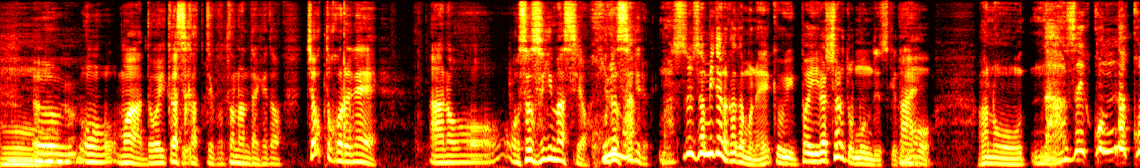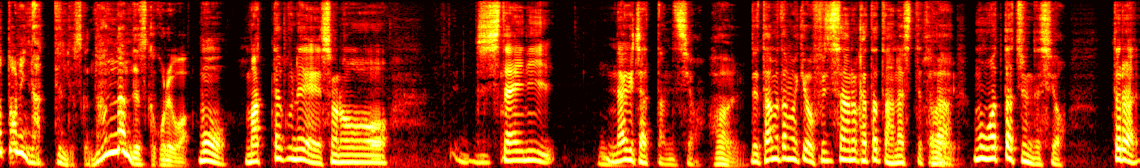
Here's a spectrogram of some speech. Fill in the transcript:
を、まあどう生かすかっていうことなんだけど、ちょっとこれね、あのー、遅すぎますよ。ひどすぎる。増添さんみたいな方もね、今日いっぱいいらっしゃると思うんですけども、はいあの、なぜこんなことになってんですか？何なんですかこれは？もう、全くね、その、自治体に投げちゃったんですよ。はい、で、たまたま今日藤沢の方と話してたら、はい、もう終わったっちゅうんですよ。ただ、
